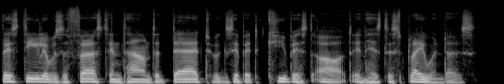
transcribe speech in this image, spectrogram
This dealer was the first in town to dare to exhibit Cubist art in his display windows.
